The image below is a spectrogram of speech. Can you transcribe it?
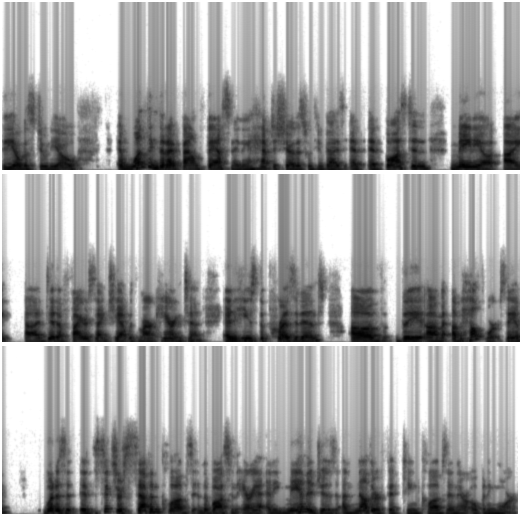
the yoga studio. And one thing that I found fascinating, I have to share this with you guys. At, at Boston Mania, I uh, did a fireside chat with Mark Harrington, and he's the president of the um, of HealthWorks. They have what is it? It's six or seven clubs in the Boston area, and he manages another 15 clubs, and they're opening more.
